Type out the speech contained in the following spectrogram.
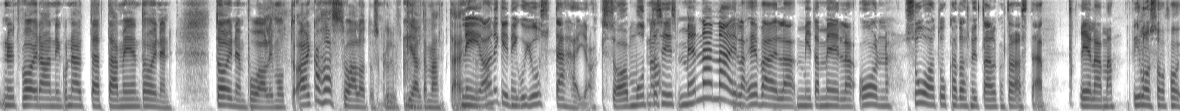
nyt voidaan niin kuin näyttää tämä meidän toinen, toinen puoli. Mutta aika hassu aloitus kyllä kieltämättä. Että Niin, tota- ainakin niinku just tähän jaksoon. Mutta. No. siis mennään näillä eväillä, mitä meillä on suotu. Katos, nyt alkoi taas tämä elämä, filosofo,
